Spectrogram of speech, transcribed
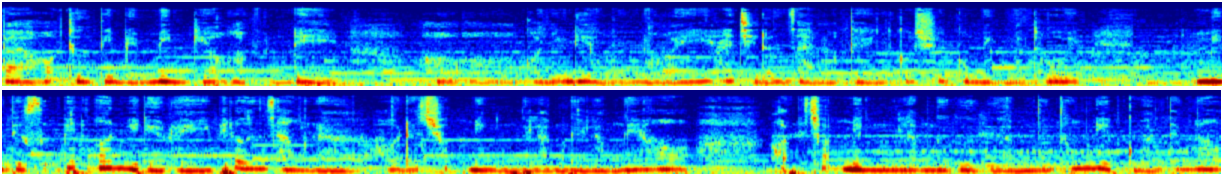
Và họ thường tìm đến mình khi họ gặp vấn đề. Họ có những điều muốn nói hay chỉ đơn giản là kể những câu chuyện của mình mà thôi. Mình thực sự biết ơn vì điều đấy. Biết ơn rằng là họ đã chọn mình làm người lắng nghe chọn mình làm người gửi gắm những thông điệp của bản thân họ.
